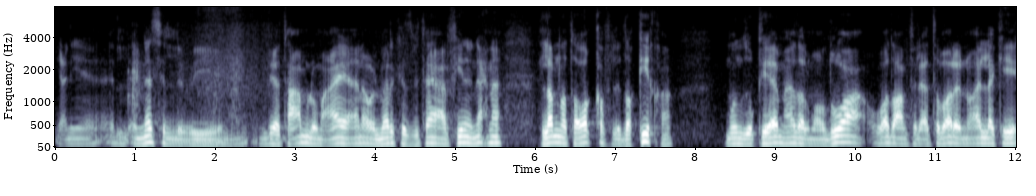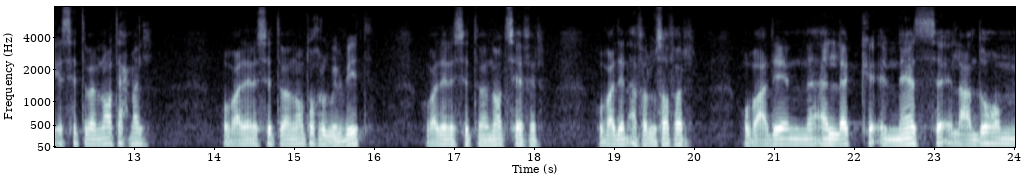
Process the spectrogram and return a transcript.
يعني ال- الناس اللي بي بيتعاملوا معايا أنا والمركز بتاعي عارفين إن إحنا لم نتوقف لدقيقة منذ قيام هذا الموضوع وضعا في الاعتبار إنه قال لك إيه الست ممنوع تحمل. وبعدين الست ممنوع تخرج من البيت وبعدين الست ممنوع تسافر وبعدين قفلوا سفر وبعدين قال لك الناس اللي عندهم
